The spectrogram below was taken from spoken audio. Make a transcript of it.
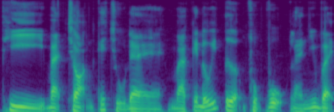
thì bạn chọn cái chủ đề và cái đối tượng phục vụ là như vậy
